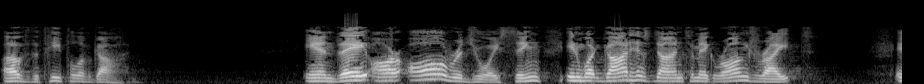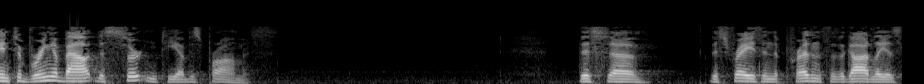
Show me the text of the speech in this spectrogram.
of the people of God. And they are all rejoicing in what God has done to make wrongs right and to bring about the certainty of his promise. This, uh, this phrase, in the presence of the godly, is,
